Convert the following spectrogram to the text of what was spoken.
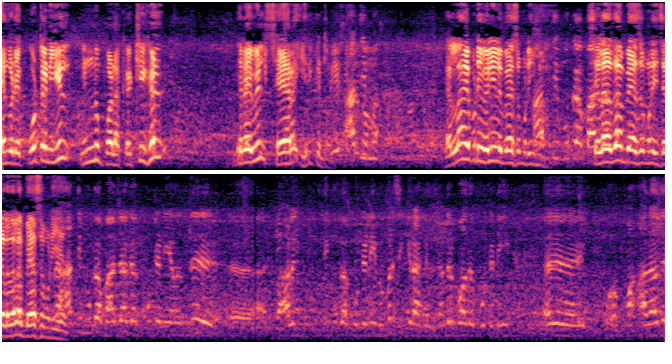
எங்களுடைய கூட்டணியில் இன்னும் பல கட்சிகள் விரைவில் சேர இருக்கின்றன. எல்லாம் எப்படி வெளியில பேச முடியுமா? சிலதான் பேச முடியும் சிலதெல்லாம் பேச முடியாது. அதிமுக பாஜக கூட்டணியை வந்து திமுக கூட்டணி விமர்சிக்கிறாங்க. சந்திரபாபு கூட்டணி அது, அதாவது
